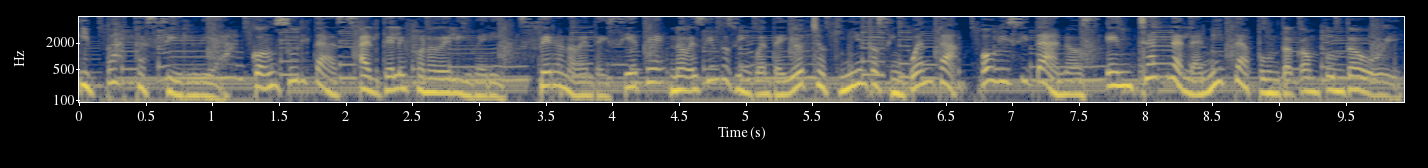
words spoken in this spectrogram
y Pasta Silvia. Consultas al teléfono delivery 097 958 550 o visitanos en chacralanita.com.uy.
